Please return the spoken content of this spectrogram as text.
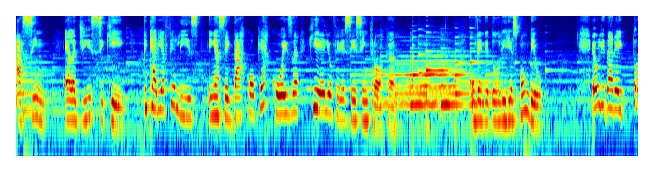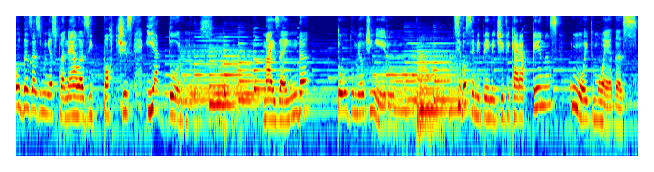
Assim, ela disse que, ficaria feliz em aceitar qualquer coisa que ele oferecesse em troca. O vendedor lhe respondeu: Eu lhe darei todas as minhas panelas e potes e adornos, mas ainda todo o meu dinheiro, se você me permitir ficar apenas com oito moedas,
